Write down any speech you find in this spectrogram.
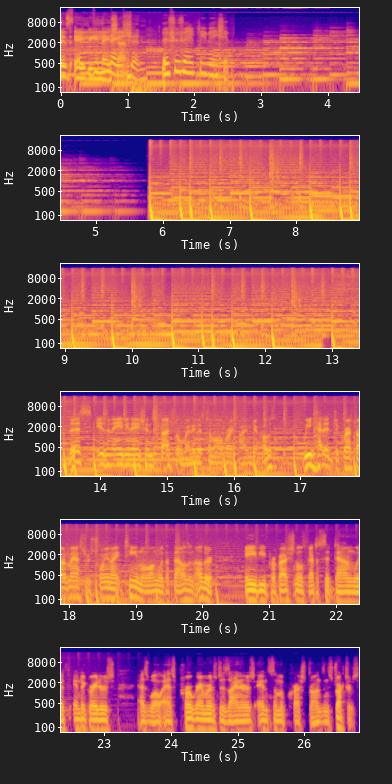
is AV Nation. This is AV Nation. This is an AV Nation special. My name is Tim Albright. I'm your host. We headed to Crestron Masters 2019 along with a thousand other AV professionals. Got to sit down with integrators as well as programmers, designers, and some of Crestron's instructors.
